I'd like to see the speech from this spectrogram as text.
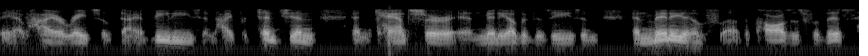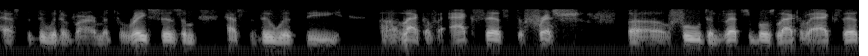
They have higher rates of diabetes and hypertension and cancer and many other diseases. And, and many of uh, the causes for this has to do with environmental racism, has to do with the uh, lack of access to fresh uh, foods and vegetables, lack of access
